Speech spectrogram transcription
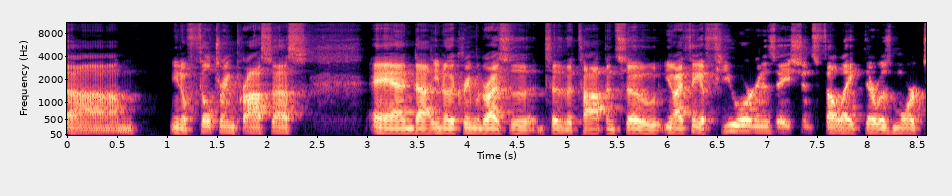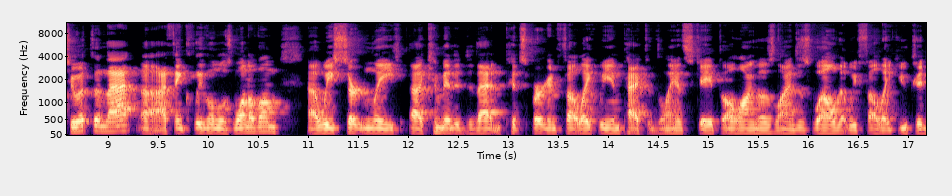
um, you know filtering process and uh, you know the cream would rise to the, to the top. And so you know I think a few organizations felt like there was more to it than that. Uh, I think Cleveland was one of them. Uh, we certainly uh, committed to that in Pittsburgh and felt like we impacted the landscape along those lines as well. That we felt like you could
